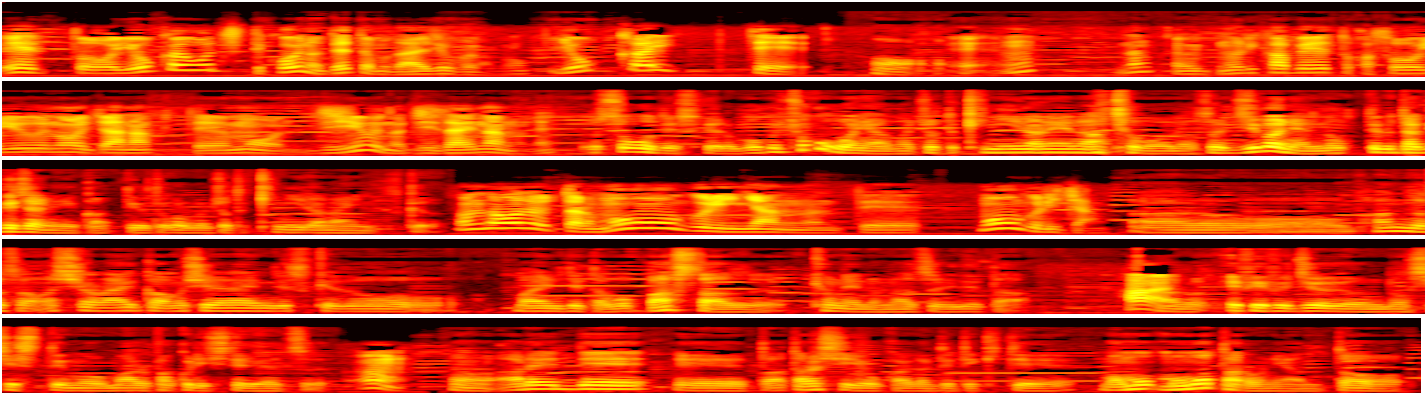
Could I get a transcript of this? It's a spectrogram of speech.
えっ、と、妖怪ウォッチってこういうの出ても大丈夫なの？妖怪って、はあ。え、ん？なんか塗り壁とかそういうのじゃなくて、もう自由の自在なのね？そうですけど、僕、チョコボニャンがちょっと気に入らねえなと思うのは、それジバニャンに乗ってるだけじゃねえかっていうところがちょっと気に入らないんですけど。そんなこと言ったら、モーグリニャンなんて、モーグリじゃん。あの、パンダさんは知らないかもしれないんですけど、前に出た、バスターズ、去年の夏に出た、はい。あの、FF14 のシステムを丸パクリしてるやつ。うん。うん、あれで、えっ、と、新しい妖怪が出てきて、もも、桃太郎にゃんと、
